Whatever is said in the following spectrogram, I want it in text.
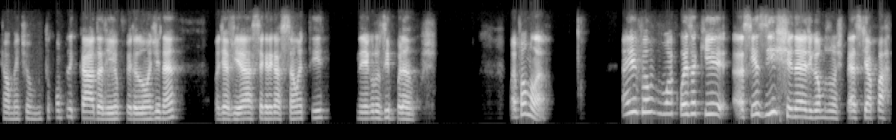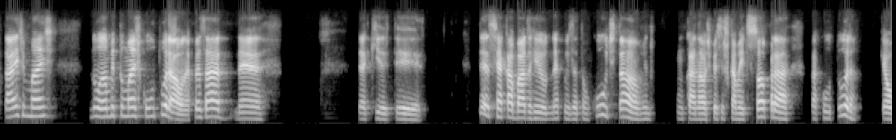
realmente muito complicado ali o período onde, né, onde havia a segregação entre negros e brancos. Mas vamos lá. Aí vamos uma coisa que assim existe, né, digamos uma espécie de apartheid, mas no âmbito mais cultural, né? Apesar, né, daqui ter, ter assim, acabado aqui, né, com o Isatão Cult e tal, um canal especificamente só para a cultura, que é o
